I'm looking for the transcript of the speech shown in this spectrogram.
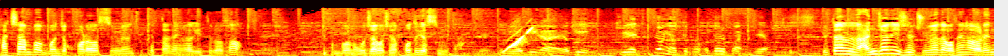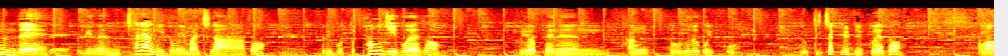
같이 한번 먼저 걸었으면 좋겠다 생각이 들어서 한번 오자고 제가 꼬드겼습니다. 여기가 여기 길의 특성이 어떨, 것- 어떨 것 같으세요? 일단은 안전이 제일 중요하다고 생각을 했는데 네. 여기는 차량 이동이 많지가 않아서 그리고 또 평지구에서 그 옆에는 강도 흐르고 있고 그리고 기찻길도 있고 해서 아마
